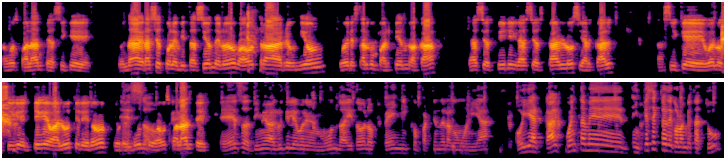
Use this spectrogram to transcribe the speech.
Vamos para adelante, así que, pues nada, gracias por la invitación de nuevo a otra reunión, poder estar compartiendo acá. Gracias Pili, gracias Carlos y Arcal. Así que bueno, sigue el Team Evalútile, ¿no? Por el mundo, vamos eh. para adelante. Eso, Timio Valútile por el mundo, ahí todos los peñis compartiendo la comunidad. Oye, Arcal, cuéntame, ¿en qué sector de Colombia estás tú?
